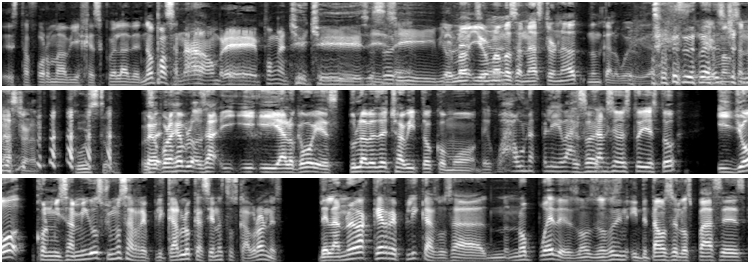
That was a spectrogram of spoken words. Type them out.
esta forma vieja escuela de no pasa nada, hombre, pongan chichis. Y, Sí. sí, Your, mo- violencia". your mama's an astronaut, nunca lo voy a olvidar. Your mom's an astronaut. Justo. O Pero, sea, por ejemplo, o sea, y, y- y a lo que voy es, tú la ves de chavito como de, wow, una peli Exacto. están haciendo esto y esto. Y yo, con mis amigos, fuimos a replicar lo que hacían estos cabrones. De la nueva, ¿qué replicas? O sea, no, no puedes. ¿no? Nosotros in- intentamos hacer los pases.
